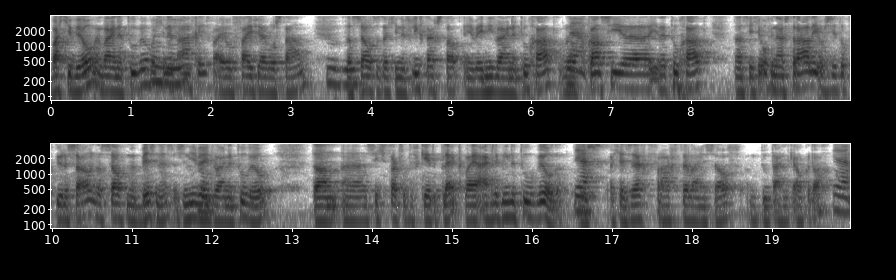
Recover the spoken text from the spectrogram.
wat je wil en waar je naartoe wil, wat je net Mhm. aangeeft, waar je over vijf jaar wil staan. Mhm. Dat is hetzelfde als dat je in een vliegtuig stapt en je weet niet waar je naartoe gaat, welke Ja. vakantie eh, je naartoe gaat. Dan zit je of in Australië of je zit op Curaçao. En dat is hetzelfde met business. Als je niet weet waar je naartoe wil, dan eh, zit je straks op de verkeerde plek waar je eigenlijk niet naartoe wilde. Ja. Dus wat jij zegt, vragen stellen aan jezelf. Ik doe het eigenlijk elke dag. Ja.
